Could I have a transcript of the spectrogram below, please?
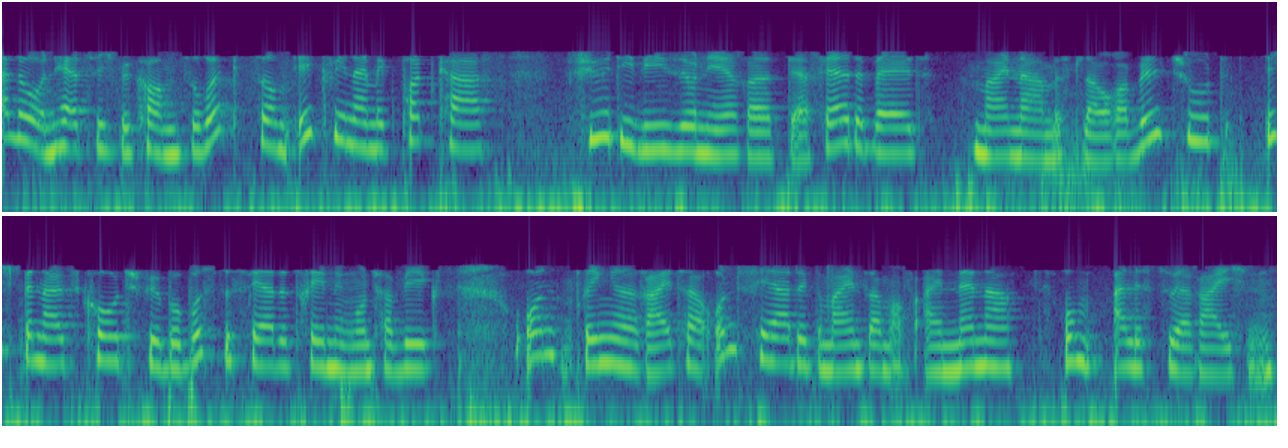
Hallo und herzlich willkommen zurück zum Equinamic Podcast für die Visionäre der Pferdewelt. Mein Name ist Laura Wildschut. Ich bin als Coach für bewusstes Pferdetraining unterwegs und bringe Reiter und Pferde gemeinsam auf einen Nenner, um alles zu erreichen.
